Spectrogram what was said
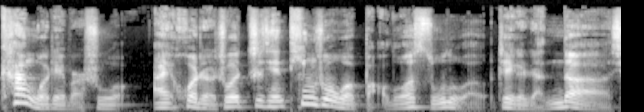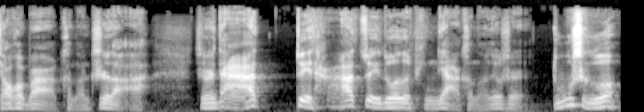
看过这本书，哎，或者说之前听说过保罗·苏鲁这个人的小伙伴可能知道啊，就是大家对他最多的评价可能就是毒舌。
